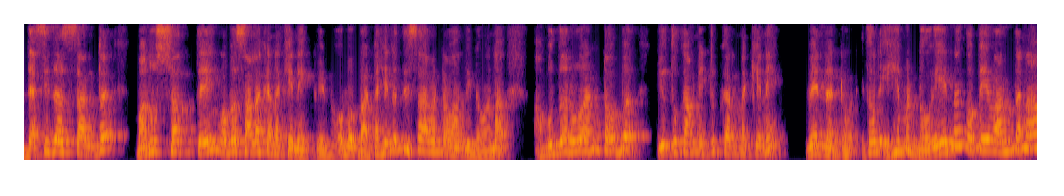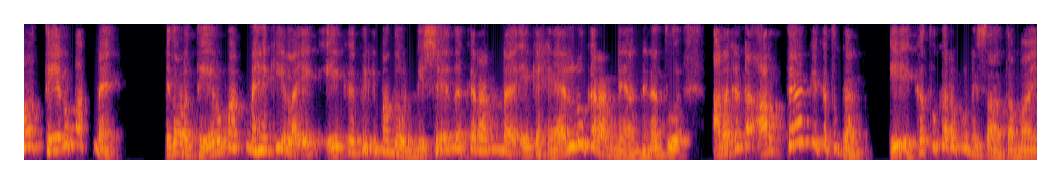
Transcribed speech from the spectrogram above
දැසිදස්සන්ට manussත්වයෙන් ඔබ සලකන කෙනෙක් වෙන්න. ඔබ බටහිර දිශාවට වඳිනවා නම් අමුදරුවන්ට ඔබ යුතුයකම් ඉටු කරන කෙනෙක් වෙන්නට ඕන. ඒතකොට එහෙම නොවේ නම් ඔබේ වන්දනාව තේරුමක් නැහැ. එතකොට තේරුමක් නැහැ කියලා ඒක පිළිබඳව නිෂේධ කරන්න ඒක හැල්ලු කරන්න යන්නේ නැතුව අරකට අර්ථයක් එකතු කරන්න. ඒ එකතු කරපු නිසා තමයි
